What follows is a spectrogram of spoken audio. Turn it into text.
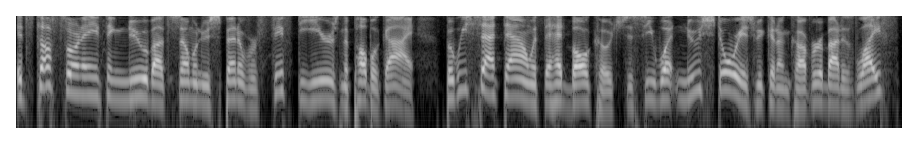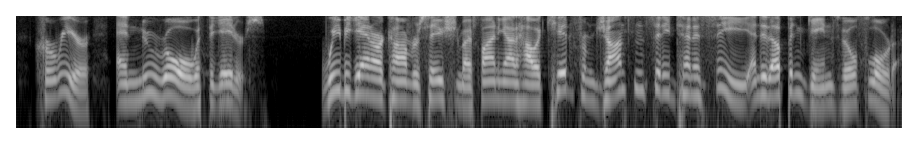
It's tough to learn anything new about someone who's spent over 50 years in the public eye, but we sat down with the head ball coach to see what new stories we could uncover about his life, career, and new role with the Gators. We began our conversation by finding out how a kid from Johnson City, Tennessee ended up in Gainesville, Florida.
